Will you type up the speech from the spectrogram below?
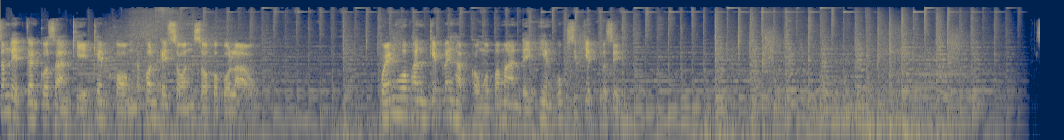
สำเร็จการก่อสร้างเขตเข้มของนครไกรสอนสปปลาว แขวงหัวพันเก็บรายหับของงบประมาณได้เพียง 67%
